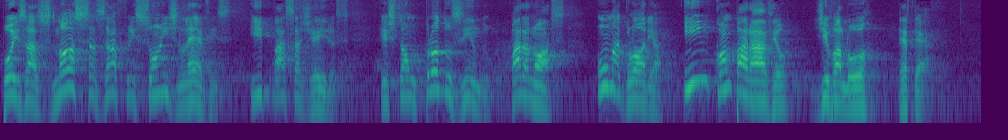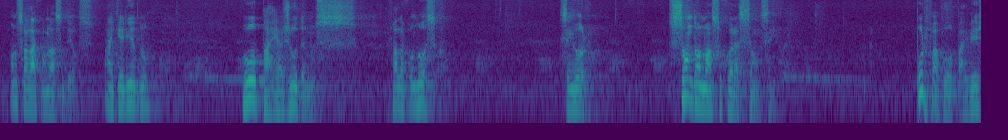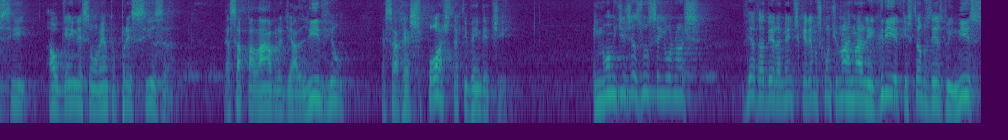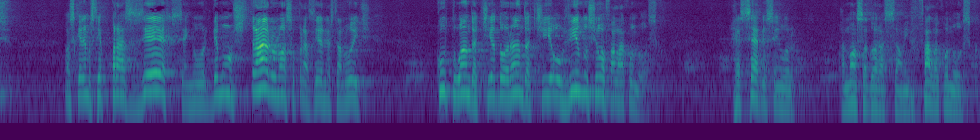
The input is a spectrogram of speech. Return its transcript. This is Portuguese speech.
pois as nossas aflições leves e passageiras estão produzindo para nós uma glória incomparável de valor eterno. Vamos falar com o nosso Deus. Pai querido, ô oh, Pai, ajuda-nos, fala conosco. Senhor, sonda o nosso coração, Senhor. Por favor, Pai, veja se alguém nesse momento precisa dessa palavra de alívio, essa resposta que vem de Ti. Em nome de Jesus, Senhor, nós verdadeiramente queremos continuar na alegria que estamos desde o início. Nós queremos ter prazer, Senhor, demonstrar o nosso prazer nesta noite, cultuando a Ti, adorando a Ti, ouvindo o Senhor falar conosco. Recebe, Senhor, a nossa adoração e fala conosco,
